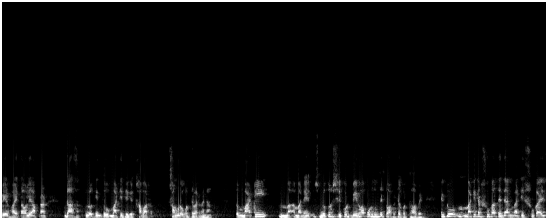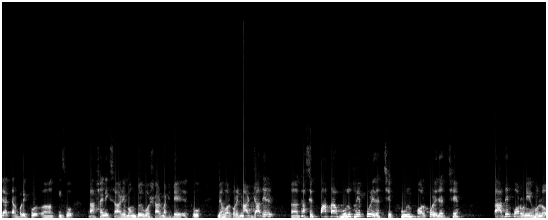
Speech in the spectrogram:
বের হয়, তাহলে আপনার গাছগুলো কিন্তু মাটি থেকে খাবার সংগ্রহ করতে পারবে না। তো মাটি মানে নতুন শিকড় বের হওয়া পর্যন্ত একটু অপেক্ষা করতে হবে। একটু মাটিটা শুকাতে দেন, মাটি শুকায় যাক, তারপর একটু কিছু রাসায়নিক সার এবং জৈব সার মাটিতে একটু ব্যবহার করেন। আর যাদের গাছের পাতা হলুদ হয়ে পড়ে যাচ্ছে, ফুল, ফল পড়ে যাচ্ছে, তাদের করণীয় হলো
